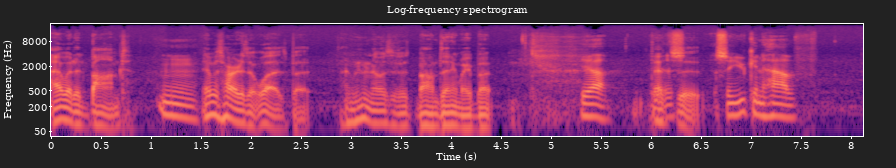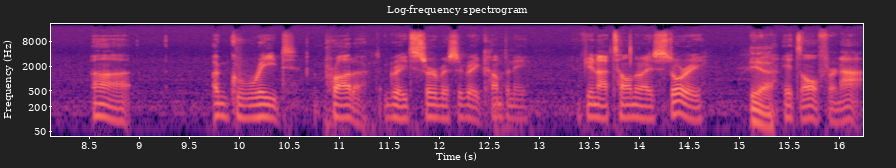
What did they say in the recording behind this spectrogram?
i would have bombed mm, it was hard as it was but I mean, who knows if it bombed anyway but yeah. That's it. So you can have uh, a great product, a great service, a great company. If you're not telling the right story, yeah it's all for naught.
